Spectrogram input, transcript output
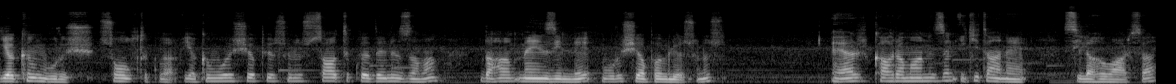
yakın vuruş, sol tıkla yakın vuruş yapıyorsunuz. Sağ tıkladığınız zaman daha menzilli vuruş yapabiliyorsunuz. Eğer kahramanınızın iki tane silahı varsa,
